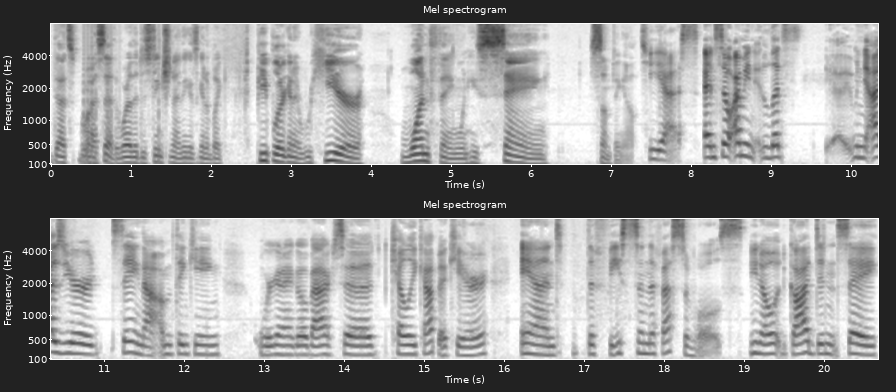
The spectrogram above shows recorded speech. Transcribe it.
that's what I said. Where the distinction I think is going to be like people are going to hear one thing when he's saying something else. Yes. And so, I mean, let's, I mean, as you're saying that, I'm thinking we're going to go back to Kelly Kapic here and the feasts and the festivals. You know, God didn't say,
